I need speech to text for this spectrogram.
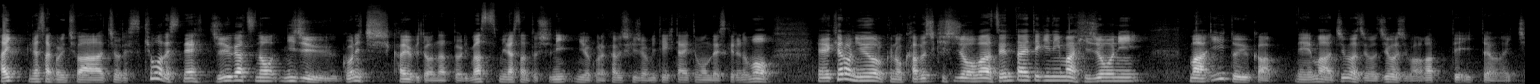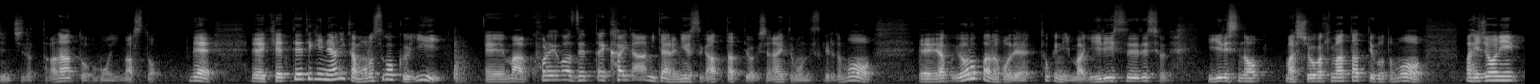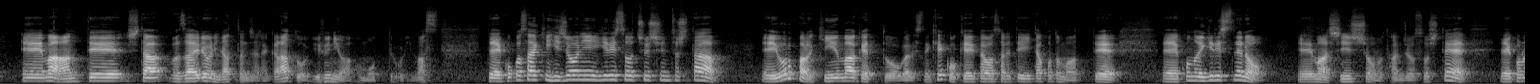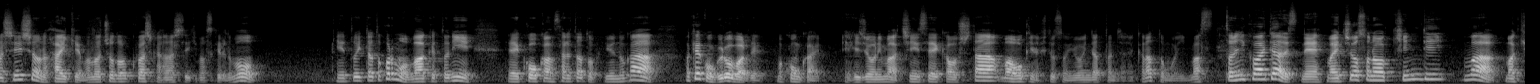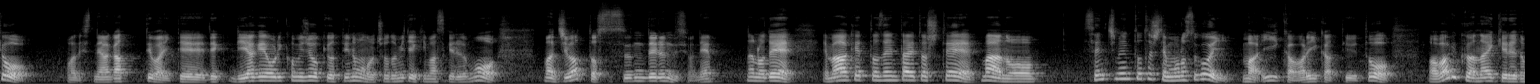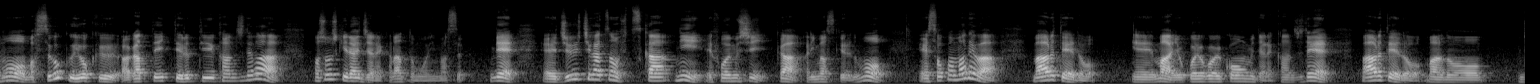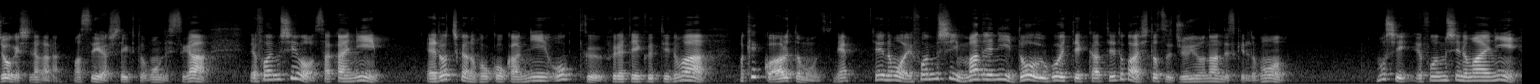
はい皆さんこんにちは。ジョーです。今日はですね10月の25日火曜日となっております。皆さんと一緒にニューヨークの株式市場を見ていきたいと思うんですけれども、えー、今日のニューヨークの株式市場は全体的にまあ非常にまあいいというか、えー、まあじわじわじわじわ上がっていったような一日だったかなと思いますと。で、えー、決定的に何かものすごくいい、えー、まあこれは絶対買いだみたいなニュースがあったっていうわけじゃないと思うんですけれども、えー、やっぱヨーロッパの方で特にまあイギリスですよね。イギリスのまあ首相が決まったっていうことも、まあ、非常にえー、まあ安定した材料になったんじゃないかなというふうには思っております。でここ最近非常にイギリスを中心としたヨーロッパの金融マーケットがですね結構警戒をされていたこともあってこのイギリスでのま新首相の誕生そしてこの新首相の背景も後ほど詳しく話していきますけれどもといったところもマーケットに交換されたというのが結構グローバルで今回非常にまあ沈静化をしたま大きな一つの要因だったんじゃないかなと思います。それに加えてはですね、ま、一応その金利はま今日はですね上がってはいてで利上げ織り込み状況っていうのも後ほど見ていきますけれども、まあ、じわっと進んでるんですよね。なのでマーケット全体として、まあ、あのセンチメントとしてものすごい、まあ、いいか悪いかっていうとまあ、悪くはないけれども、まあ、すごくよく上がっていってるっていう感じでは、まあ、正直ないんじゃないかなと思います。で11月の2日に FOMC がありますけれどもそこまでは、まあ、ある程度、えー、まあ横横横みたいな感じで、まあ、ある程度、まあ、あの上下しながら、まあ、推移はしていくと思うんですが FOMC を境にどっちかの方向感に大きく触れていくっていうのは結構あると思うんですね。っていうのも FOMC までにどう動いていくかっていうところが一つ重要なんですけれどももし FOMC の前に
